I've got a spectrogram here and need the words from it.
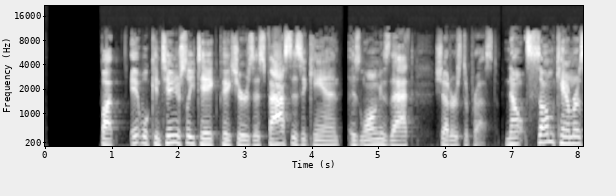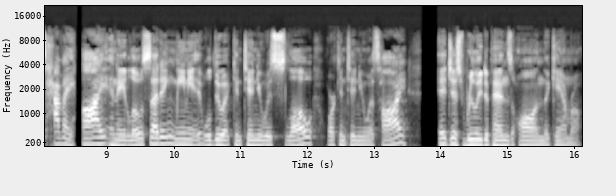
But it will continuously take pictures as fast as it can, as long as that shutter is depressed. Now, some cameras have a high and a low setting, meaning it will do a continuous slow or continuous high. It just really depends on the camera.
